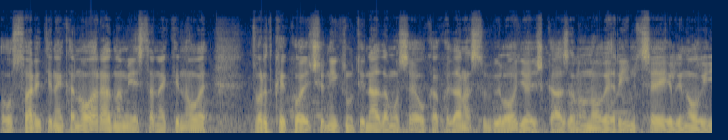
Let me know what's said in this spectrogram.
ostvariti neka nova radna mjesta, neke nove tvrtke koje će niknuti, nadamo se, evo kako je danas bilo ovdje već kazano, nove Rimce ili novi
